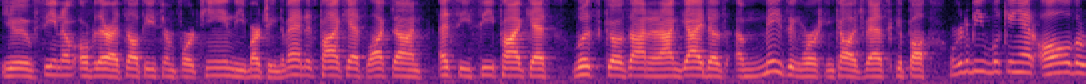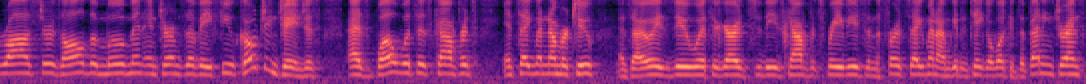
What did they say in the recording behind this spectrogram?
You've seen him over there at Southeastern 14, the Marching to Madness podcast, Locked On SEC podcast. List goes on and on. Guy does amazing work in college basketball. We're going to be looking at all the rosters, all the movement in terms of a few coaching changes as well with this conference in segment number two. As I always do with regards to these conference previews, in the first segment, I'm going to take a look at the betting trends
